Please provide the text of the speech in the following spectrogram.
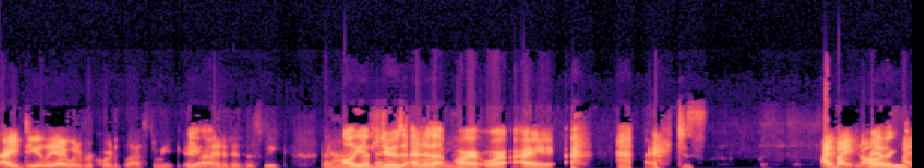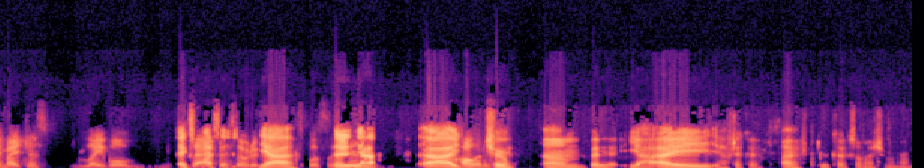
ideally I would have recorded last week and Yeah. edited this week. But All you have to do is edit that part where I, I just I might not. Really? I might just label the episode Yeah. explicit. There- yeah. Uh, Call it true. Um, but yeah, I have to cook. I have to cook so much tomorrow.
